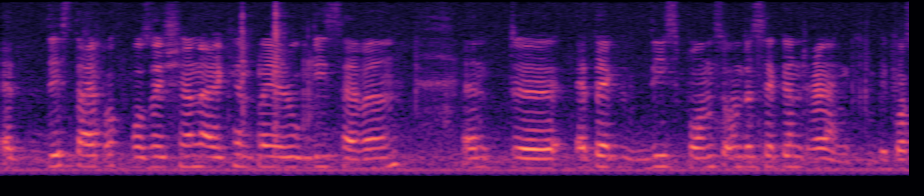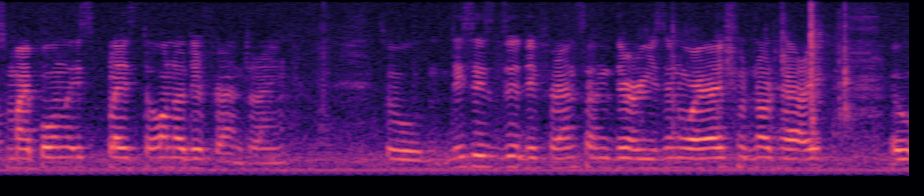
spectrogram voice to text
at this type of position I can play rook d7 and uh, attack these pawns on the second rank because my pawn is placed on a different rank. So this is the difference and the reason why I should not hurry uh,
